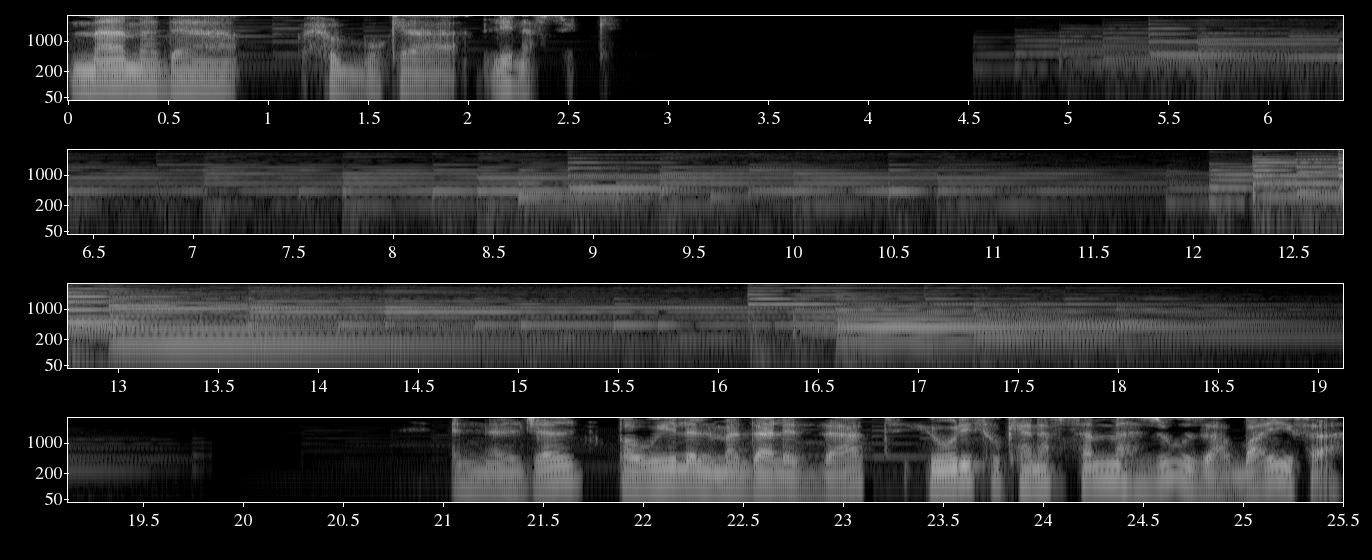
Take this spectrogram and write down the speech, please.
ما مدى حبك لنفسك؟ إن الجلد طويل المدى للذات يورثك نفسا مهزوزة ضعيفة.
